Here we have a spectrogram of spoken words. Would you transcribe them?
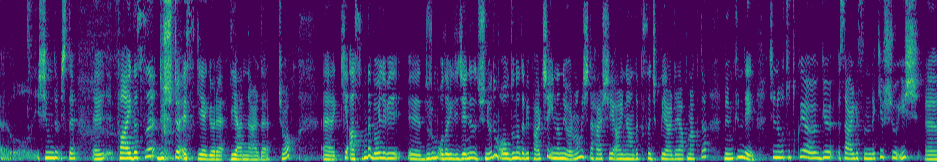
E, şimdi işte e, faydası düştü eskiye göre diyenler de çok. E, ki aslında böyle bir e, durum olabileceğini de düşünüyordum. Olduğuna da bir parça inanıyorum ama işte her şeyi aynı anda kısacık bir yerde yapmak da mümkün değil. Şimdi bu Tutkuya Övgü sergisindeki şu iş e,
